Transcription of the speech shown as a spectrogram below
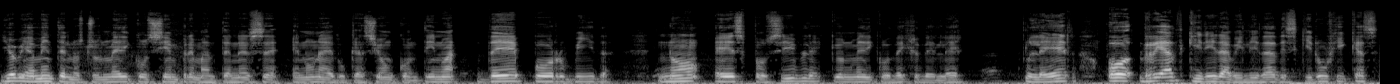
y obviamente nuestros médicos siempre mantenerse en una educación continua de por vida. No es posible que un médico deje de leer, leer o readquirir habilidades quirúrgicas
